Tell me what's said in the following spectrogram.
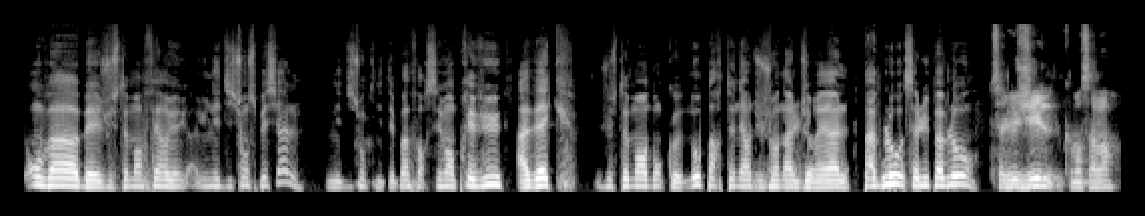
On va ben, justement faire une édition spéciale, une édition qui n'était pas forcément prévue, avec justement donc euh, nos partenaires du journal du Real. Pablo, salut Pablo. Salut Gilles, comment ça va?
